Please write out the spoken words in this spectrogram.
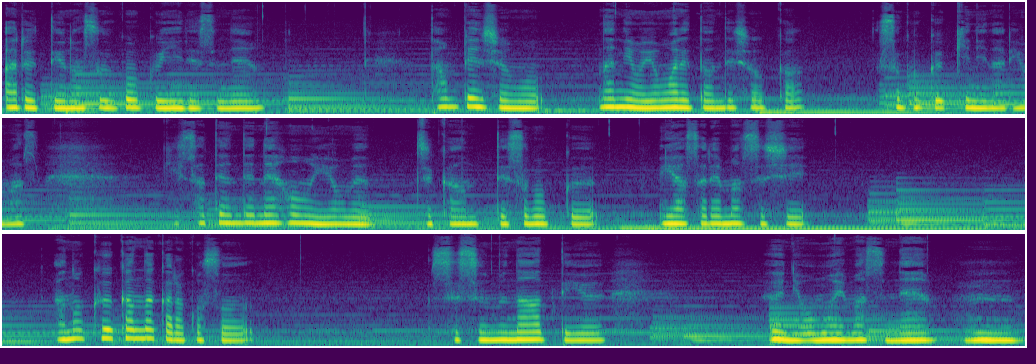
あるっていうのはすごくいいですね。短編集も何を読まれたんでしょうか。すごく気になります。喫茶店でね本読む時間ってすごく癒されますしあの空間だからこそ進むなっていうふうに思いますね。うん。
